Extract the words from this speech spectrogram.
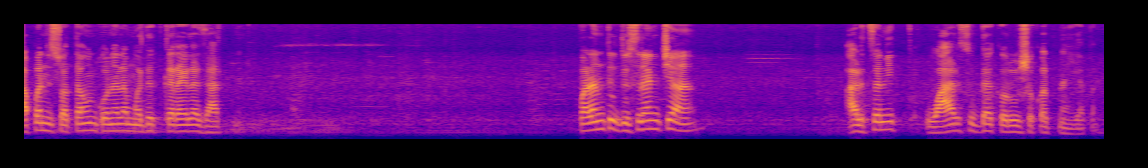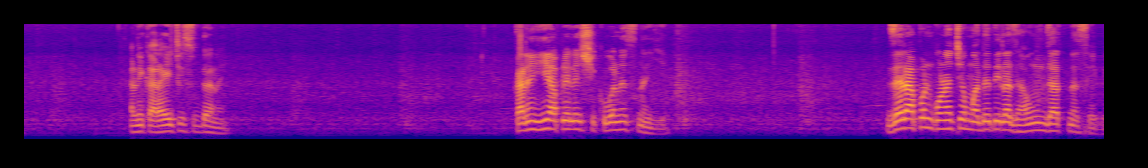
आपण स्वतःहून कोणाला मदत करायला जात नाही. परंतु दुसऱ्यांच्या अडचणीत वाढ सुद्धा करू शकत नाही आपण. आणि करायची सुद्धा नाही. कारण ही आपल्याला शिकवणच नाही आहे जर आपण कोणाच्या मदतीला धावून जात नसेल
